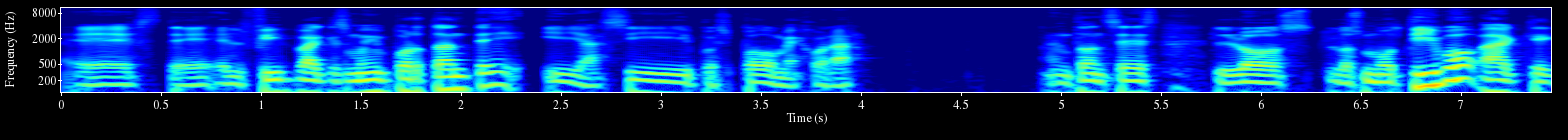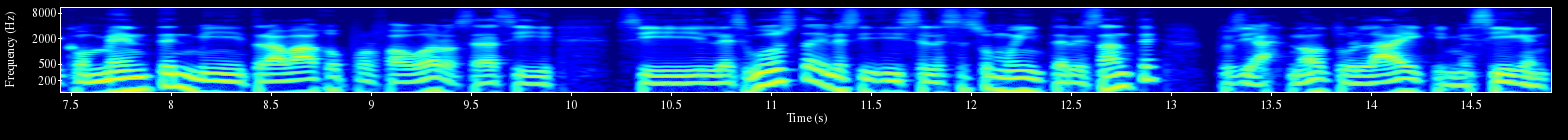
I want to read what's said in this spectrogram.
este, el feedback es muy importante y así pues puedo mejorar. Entonces, los, los motivo a que comenten mi trabajo, por favor. O sea, si, si les gusta y, les, y se les hizo muy interesante, pues ya, ¿no? Tu like y me siguen.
